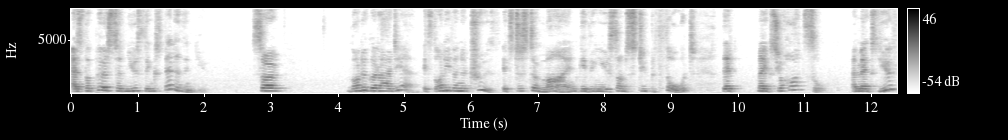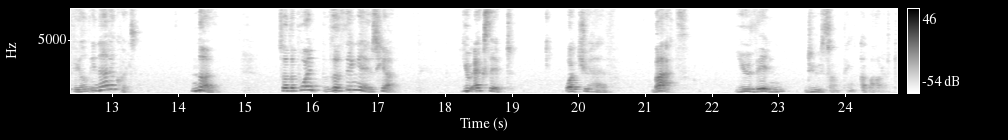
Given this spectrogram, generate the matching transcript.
as the person you think's better than you. So, not a good idea. It's not even a truth. It's just a mind giving you some stupid thought that makes your heart sore and makes you feel inadequate. No. So the point, the thing is here, you accept what you have, but you then do something about it.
